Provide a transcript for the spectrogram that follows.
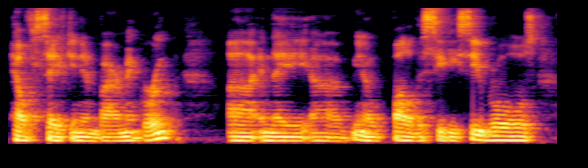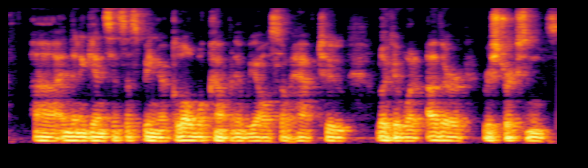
health, safety, and environment group, uh, and they, uh, you know, follow the CDC rules. Uh, and then again, since us being a global company, we also have to look at what other restrictions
